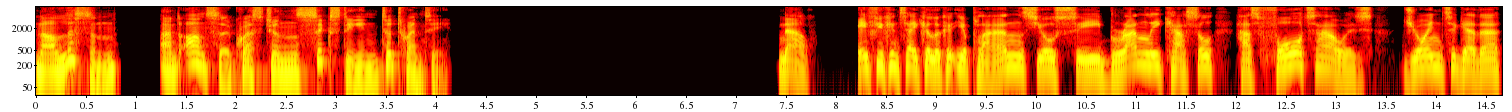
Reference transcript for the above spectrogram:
Now listen and answer questions 16 to 20. Now, if you can take a look at your plans, you'll see Branley Castle has four towers joined together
